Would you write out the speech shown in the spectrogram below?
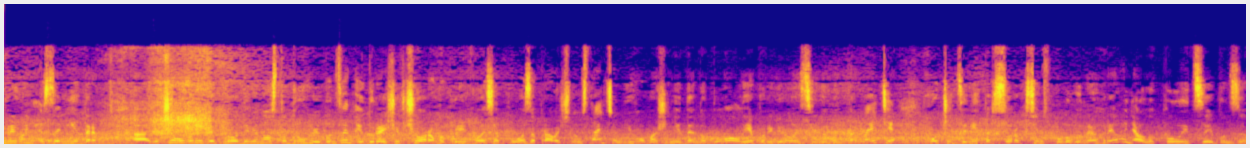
гривень за літр. Якщо говорити про 92-й бензин, і до речі, вчора ми приїхалися по заправочним станціям, його майже ніде не було, але я перевірила ціни в інтернеті. Хочуть за літр 47,5 гривень, але коли цей бензин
